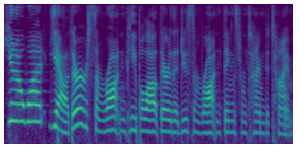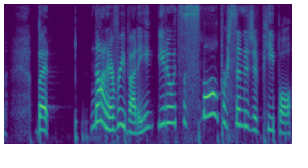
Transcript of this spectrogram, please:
you know what? Yeah, there are some rotten people out there that do some rotten things from time to time. But not everybody. You know, it's a small percentage of people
